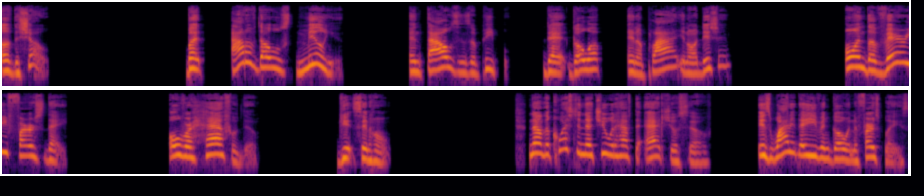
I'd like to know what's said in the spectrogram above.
of the show. But out of those millions and thousands of people that go up and apply and audition, on the very first day, over half of them get sent home. Now, the question that you would have to ask yourself is why did they even go in the first place?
